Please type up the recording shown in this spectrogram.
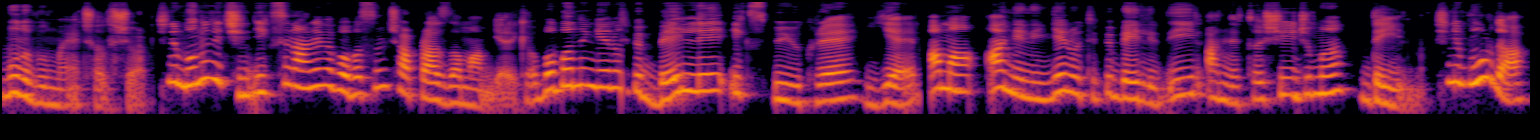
Bunu bulmaya çalışıyorum. Şimdi bunun için X'in anne ve babasını çaprazlamam gerekiyor. Babanın genotipi belli, X büyük R, Y. Ama annenin genotipi belli değil. Anne taşıyıcı mı, değil mi? Şimdi burada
